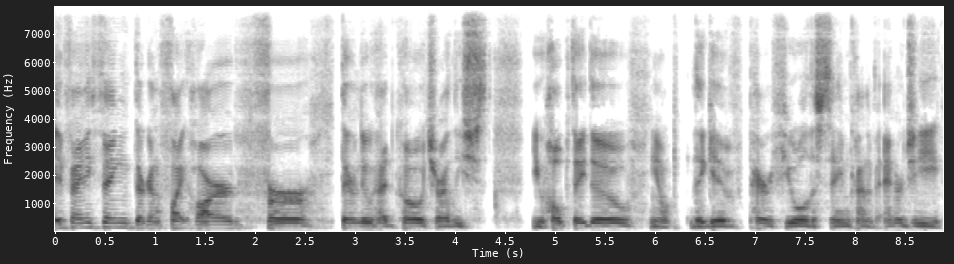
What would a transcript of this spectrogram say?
if anything, they're going to fight hard for their new head coach, or at least you hope they do. You know, they give Perry Fewell the same kind of energy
